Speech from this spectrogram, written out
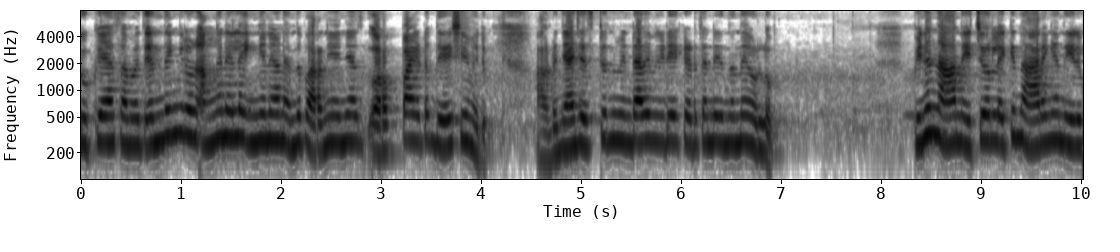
കുക്ക് ചെയ്യാൻ സമയത്ത് എന്തെങ്കിലും അങ്ങനെയല്ല ഇങ്ങനെയാണ് എന്ന് പറഞ്ഞു കഴിഞ്ഞാൽ ഉറപ്പായിട്ടും ദേഷ്യം വരും. അതുകൊണ്ട് ഞാൻ ജസ്റ്റ് ഒന്ന് മിണ്ടാതെ വീഡിയോ ഒക്കെ എടുത്തേണ്ടിരുന്നേ ഉള്ളൂ. പിന്നെ നാ നെയ്ച്ചോറിലേക്ക് നാരങ്ങ നീര്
